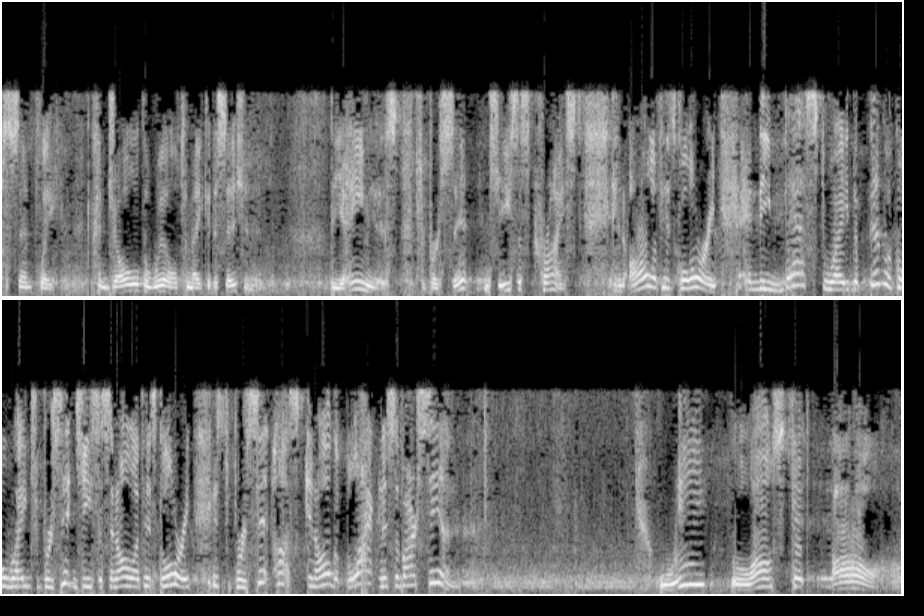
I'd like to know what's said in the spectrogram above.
to simply cajole the will to make a decision. The aim is to present Jesus Christ in all of His glory. And the best way, the biblical way to present Jesus in all of His glory is to present us in all the blackness of our sin. We lost it all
